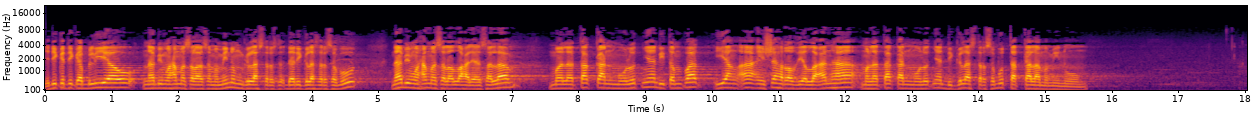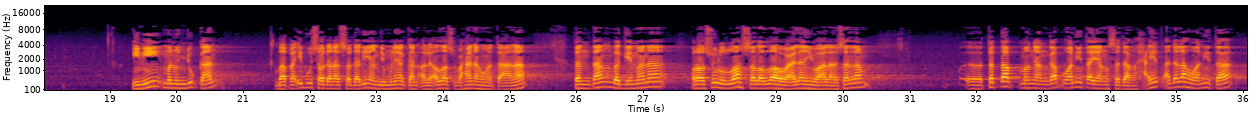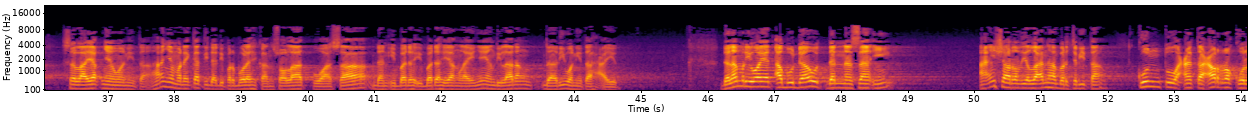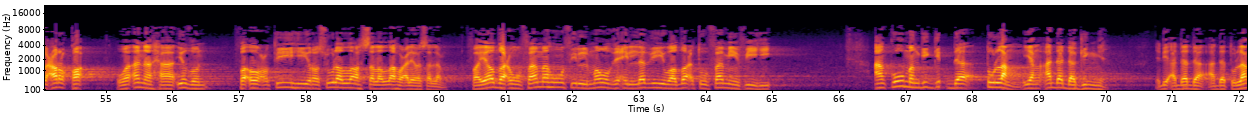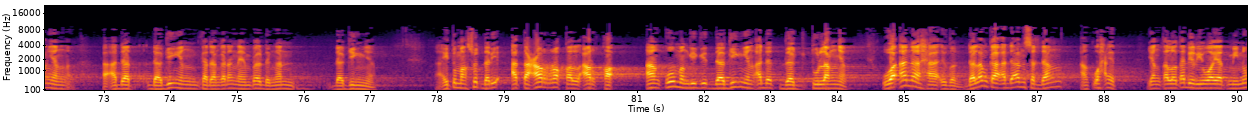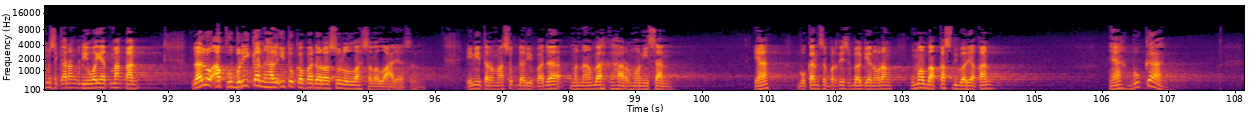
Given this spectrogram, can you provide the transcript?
Jadi ketika beliau Nabi Muhammad SAW meminum gelas dari gelas tersebut, Nabi Muhammad SAW meletakkan mulutnya di tempat yang Aisyah radhiyallahu anha meletakkan mulutnya di gelas tersebut tatkala meminum. Ini menunjukkan Bapak Ibu saudara-saudari yang dimuliakan oleh Allah Subhanahu wa taala tentang bagaimana Rasulullah Shallallahu Alaihi Wasallam e, tetap menganggap wanita yang sedang haid adalah wanita selayaknya wanita. Hanya mereka tidak diperbolehkan sholat, puasa, dan ibadah-ibadah yang lainnya yang dilarang dari wanita haid. Dalam riwayat Abu Daud dan Nasai, Aisyah radhiyallahu anha bercerita, "Kuntu ata'arraqul arqa wa ana haidun fa'u'tihi Rasulullah sallallahu alaihi wasallam fayad'u famahu fil mawdhi'i alladhi wada'tu fami fihi Aku menggigit da, tulang yang ada dagingnya. Jadi ada da, ada tulang yang ada daging yang kadang-kadang nempel dengan dagingnya. Nah, itu maksud dari ata'arraqal arqa. Aku menggigit daging yang ada dag, tulangnya. Wa ana haidun. Dalam keadaan sedang aku haid. Yang kalau tadi riwayat minum sekarang riwayat makan. Lalu aku berikan hal itu kepada Rasulullah sallallahu alaihi wasallam. Ini termasuk daripada menambah keharmonisan. Ya bukan seperti sebagian orang umma bakas dibariakan. Ya bukan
